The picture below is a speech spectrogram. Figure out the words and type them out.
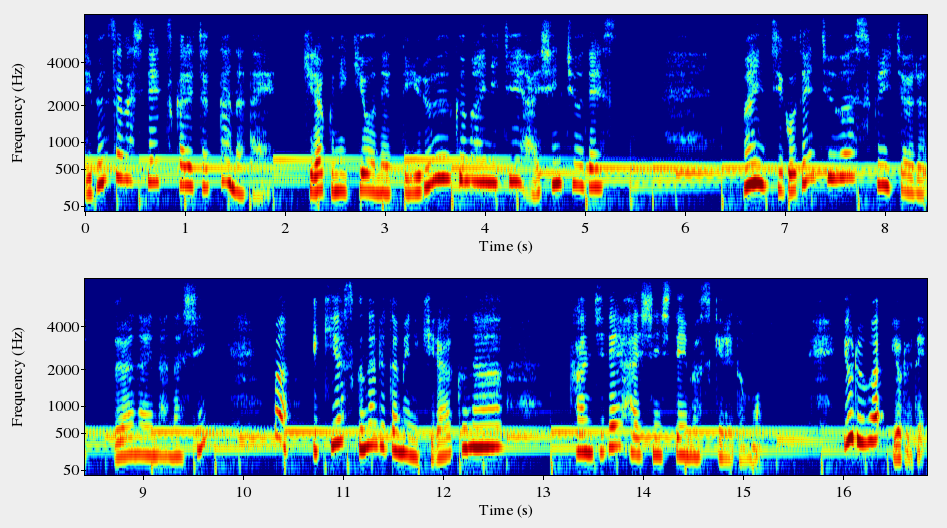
自分探しで疲れちゃったあなたへ気楽に気を練ってゆるーく毎日配信中です。毎日午前中はスピリチュアル占いの話まあ生きやすくなるために気楽な感じで配信していますけれども夜は夜で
